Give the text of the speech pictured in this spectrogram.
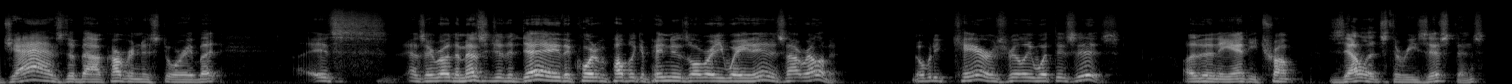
jazzed about covering this story, but it's as I wrote in the message of the day, the court of public opinion has already weighed in. It's not relevant. Nobody cares really what this is, other than the anti-Trump zealots, the resistance.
